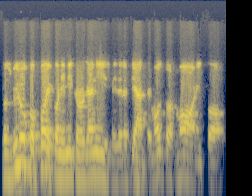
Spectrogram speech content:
Lo sviluppo poi con i microrganismi delle piante è molto armonico,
